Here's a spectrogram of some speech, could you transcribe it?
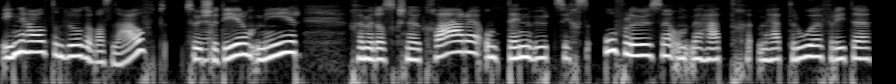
innehalten und schauen, was läuft zwischen Ja. dir und mir? Können wir das schnell klären und dann würde es sich auflösen und man hat, man hat Ruhe, Frieden.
